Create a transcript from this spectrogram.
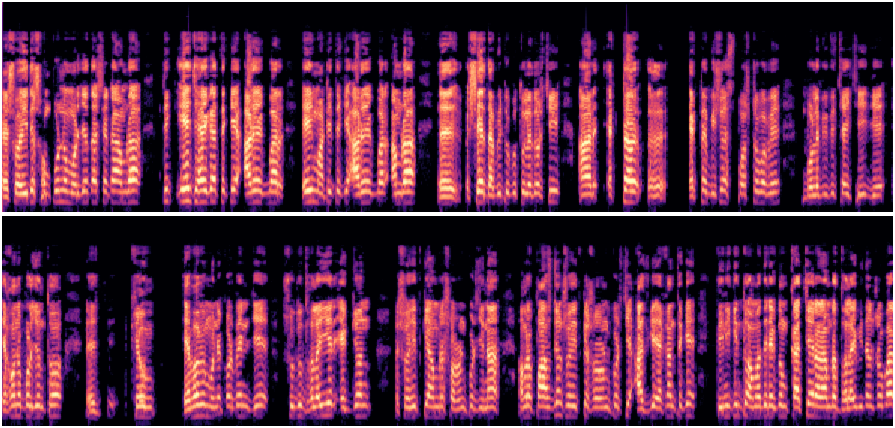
শহীদের সম্পূর্ণ মর্যাদা সেটা আমরা ঠিক এই জায়গা থেকে আরও একবার, এই মাটি থেকে আরও একবার আমরা সে দাবিটুকু তুলে ধরছি। আর একটা একটা বিষয় স্পষ্টভাবে বলে দিতে চাইছি যে, এখনও পর্যন্ত কেউ এভাবে মনে করবেন যে, শুধু ধলাইয়ের একজন শহীদকে আমরা স্মরণ করছি না, আমরা পাঁচজন শহীদকে স্মরণ করছি। আজকে এখান থেকে তিনি কিন্তু আমাদের একদম কাছের, আর আমরা ধলাই বিধানসভার,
